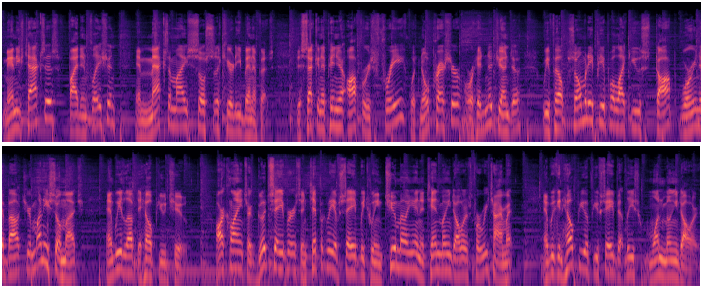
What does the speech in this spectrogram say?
manage taxes, fight inflation, and maximize Social Security benefits. The second opinion offer is free with no pressure or hidden agenda. We've helped so many people like you stop worrying about your money so much, and we love to help you too. Our clients are good savers and typically have saved between $2 million and $10 million for retirement, and we can help you if you've saved at least $1 million.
